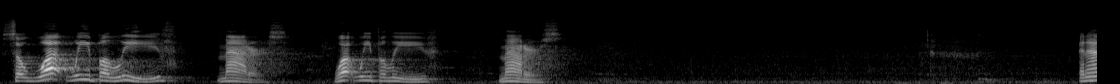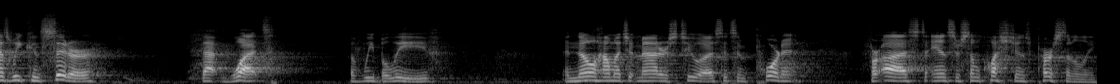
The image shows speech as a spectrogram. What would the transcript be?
So, what we believe matters. What we believe matters. And as we consider that what of we believe and know how much it matters to us, it's important for us to answer some questions personally,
